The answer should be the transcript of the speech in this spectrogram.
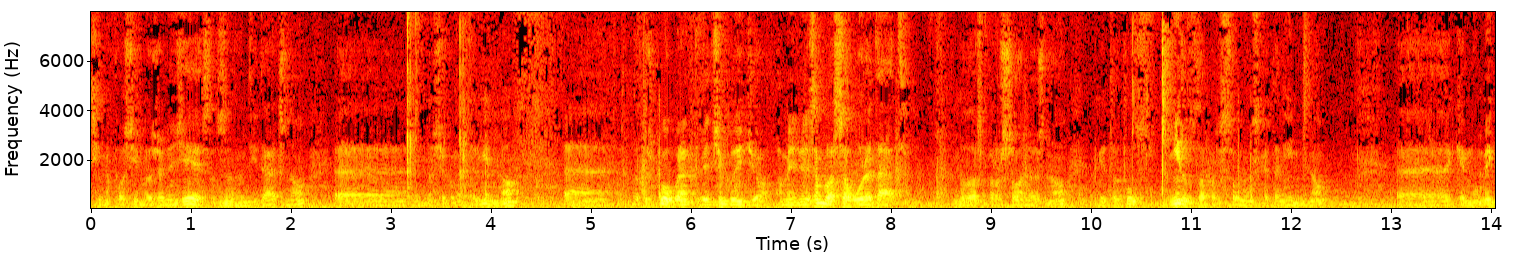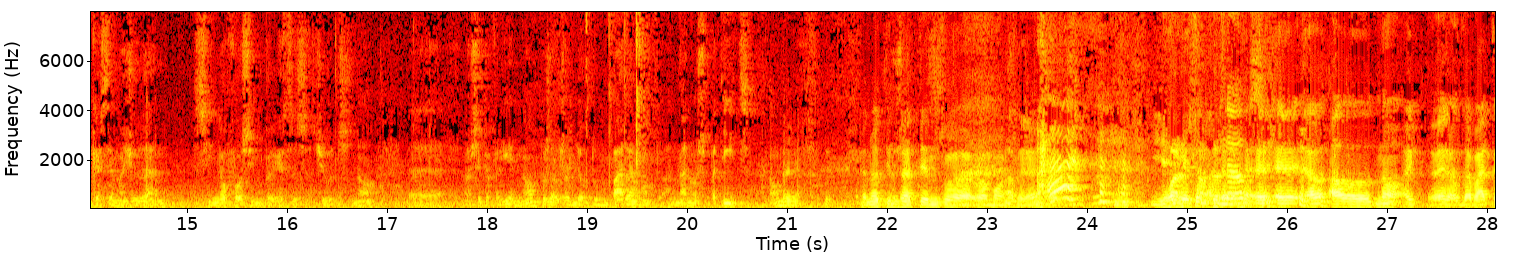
Si no fossin les ONGs, les entitats, no, eh, no sé com estaríem, no? Eh, nosaltres col·laborem també, sempre ho dic jo, a més a més amb la seguretat de les persones, no? Perquè tots els mils de persones que tenim, no? Eh, aquest moment que estem ajudant, si no fossin per aquests ajuts, no? Eh, no sé què faríem, no? Posar-vos al lloc d'un pare amb, amb nanos petits, no? Sí. Que no tindrà temps la, la Montse, eh? Ah. I bueno, el, no. Eh, eh, el, el, no, a veure, el debat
